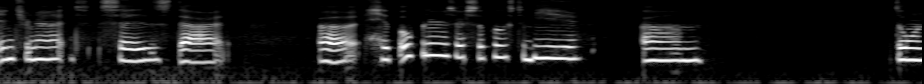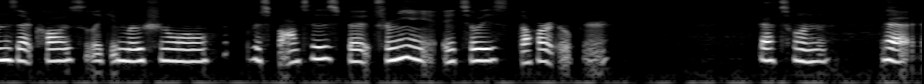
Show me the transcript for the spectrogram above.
internet says that uh, hip openers are supposed to be um, the ones that cause like emotional responses, but for me, it's always the heart opener. That's one that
